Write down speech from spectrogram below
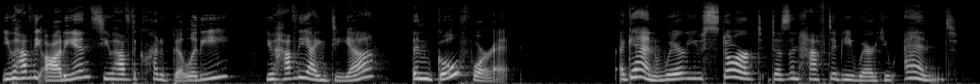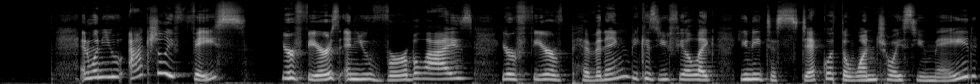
you have the audience, you have the credibility, you have the idea, then go for it. Again, where you start doesn't have to be where you end. And when you actually face your fears and you verbalize your fear of pivoting because you feel like you need to stick with the one choice you made,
